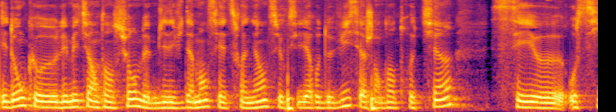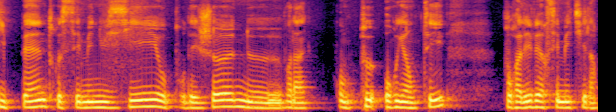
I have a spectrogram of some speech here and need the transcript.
Et donc les métiers en tension, bien, bien évidemment, c'est aide-soignante, c'est auxiliaire de vie, c'est agent d'entretien, c'est aussi peintre, c'est menuisier pour des jeunes, voilà, qu'on peut orienter pour aller vers ces métiers-là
